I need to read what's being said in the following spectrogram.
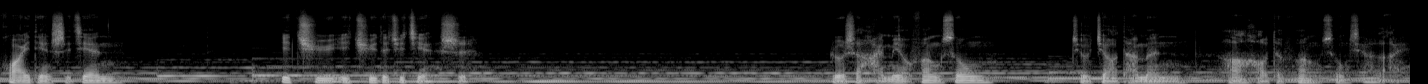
花一点时间，一区一区的去检视。若是还没有放松，就叫他们。好好的放松下来。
